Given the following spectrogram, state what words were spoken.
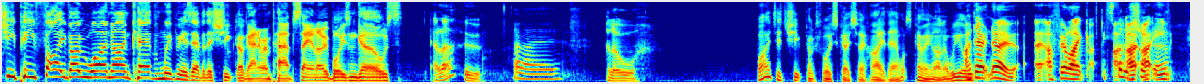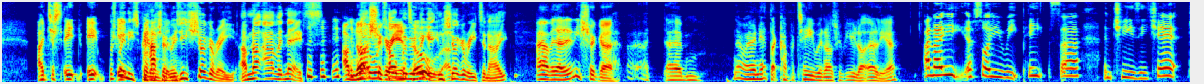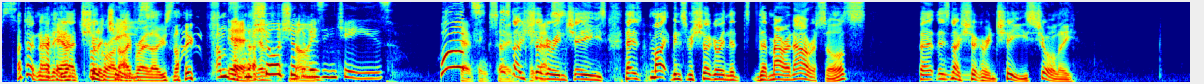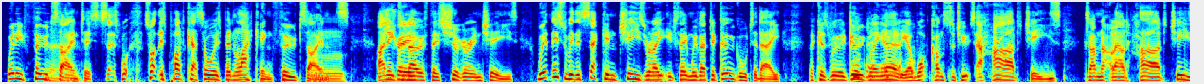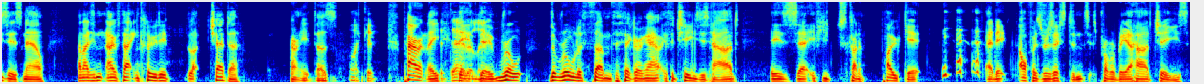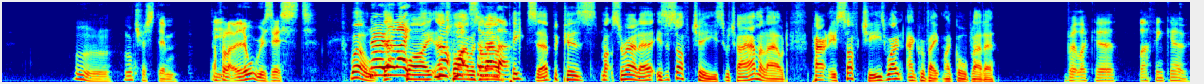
MGP 501. I'm Kevin. With me as ever, the sheepdog Anna and Pab. Say hello, boys and girls. Hello. Hello. Hello. Why did sheepdog's voice go so high there? What's going on? Are we all? I don't know. I, I feel like It's full of I, I, sugar. I, ev- I just it it. What do you mean he's full of sugar? happened. Is he sugary? I'm not having this. I'm no not one sugary told me at we were all. getting I'm- sugary tonight. I haven't had any sugar. I, um, no, I only had that cup of tea when I was with you lot earlier. And I, eat, I saw you eat pizza and cheesy chips. I don't know Okay, that you I'm had full of sugar on cheese. either of those, though. I'm, Yeah, I'm that sure was sugar nine. is in cheese. What? Don't think so. There's no I think sugar that's- in cheese. There might have been some sugar in the the marinara sauce, but there's no sugar in cheese, surely. We need food uh. scientists. That's what, that's what this podcast's always been lacking food science. Mm. I need to know if there's sugar in cheese. We, this will be the second cheese related thing we've had to Google today because we were Googling earlier what constitutes a hard cheese because I'm not allowed hard cheeses now. And I didn't know if that included like cheddar. Apparently it does Like a apparently The the, the rule the rule of thumb for figuring out if a cheese is hard is uh, if you just kind of poke it and it offers resistance, it's probably a hard cheese. Hmm. Interesting. I feel like they all resist. Well, No, that's like, why that's not why I was allowed pizza because mozzarella is a soft cheese, which I am allowed. Apparently, soft cheese won't aggravate my gallbladder. But like a laughing cow.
